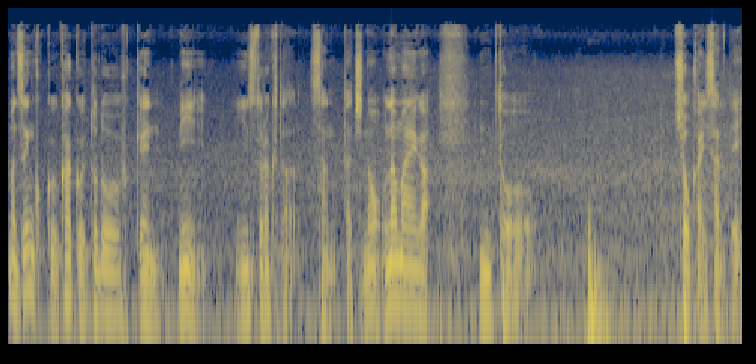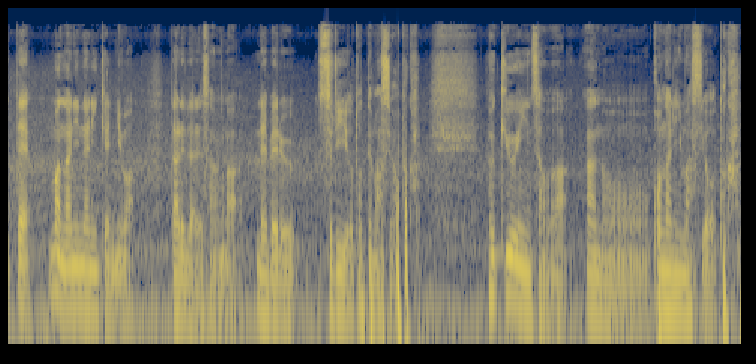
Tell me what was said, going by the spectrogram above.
まあ、全国各都道府県にインストラクターさんたちのお名前が、うんと、紹介されていて、まあ、何々県には誰々さんがレベル3を取ってますよとか普及員さんはあのー、こんなにいますよとか、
